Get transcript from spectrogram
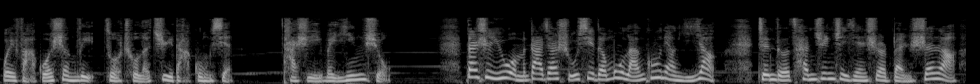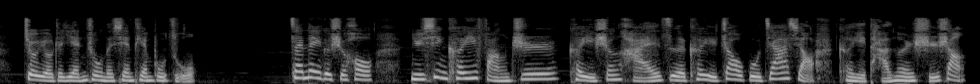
为法国胜利做出了巨大贡献，她是一位英雄，但是与我们大家熟悉的木兰姑娘一样，贞德参军这件事儿本身啊，就有着严重的先天不足。在那个时候，女性可以纺织，可以生孩子，可以照顾家小，可以谈论时尚，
